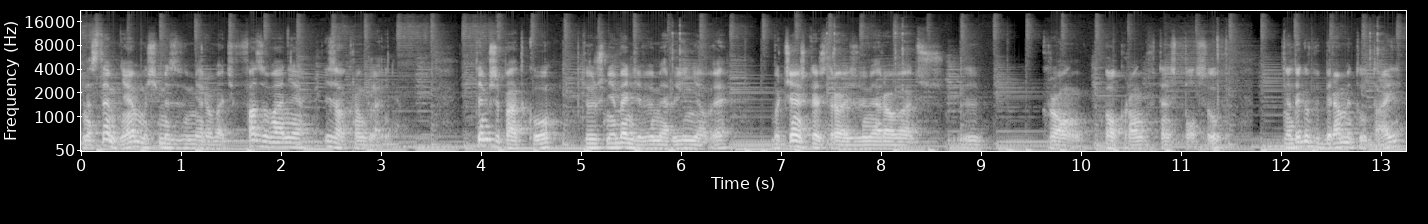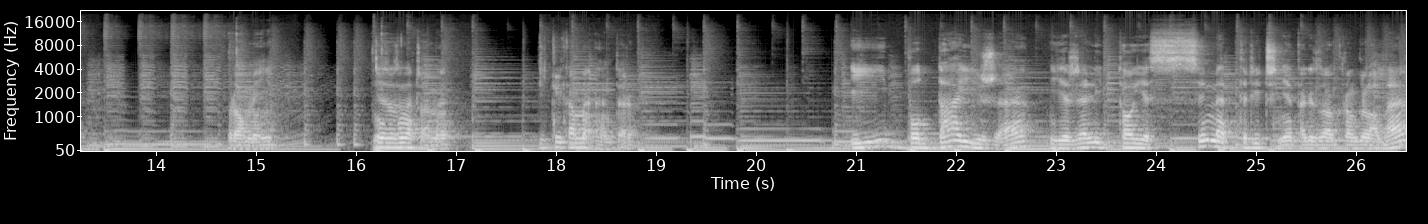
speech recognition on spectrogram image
Następnie musimy zwymiarować fazowanie i zaokrąglenie. W tym przypadku to już nie będzie wymiar liniowy, bo ciężko jest trochę zwymiarować y, krąg, okrąg w ten sposób. Dlatego wybieramy tutaj promień. Nie zaznaczamy i klikamy Enter. I bodajże, jeżeli to jest symetrycznie tak zaokrąglone,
